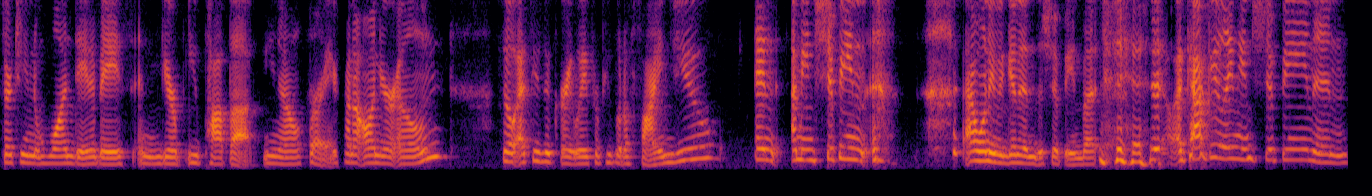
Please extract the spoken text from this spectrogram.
searching one database and you're you pop up you know? Right. You're kind of on your own. So etsy is a great way for people to find you. And i mean shipping i won't even get into shipping but calculating shipping and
